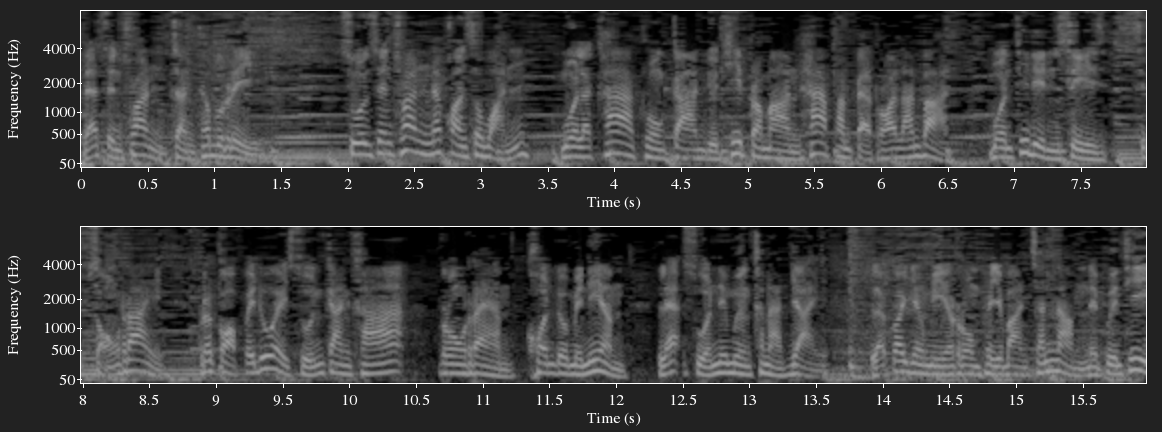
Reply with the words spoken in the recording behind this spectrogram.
และเซ็นทรัลจันทบุรีส่วนเซ็นทรัลนครสวรรค์ มูลค่าโครงการอยู่ที่ประมาณ 5,800 ล้านบาท บนที่ดิน 42 ไร่ ประกอบไปด้วยศูนย์การค้า โรงแรม คอนโดมิเนียม และสวนในเมืองขนาดใหญ่ แล้วก็ยังมีโรงพยาบาลชั้นนำในพื้นที่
